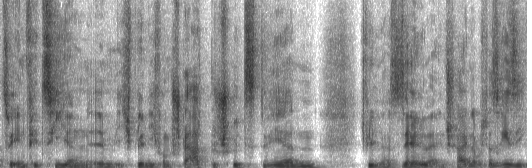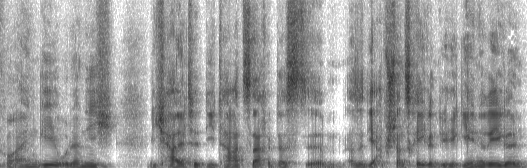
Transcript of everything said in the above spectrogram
zu infizieren. Ähm, ich will nicht vom Staat beschützt werden. Ich will das selber entscheiden, ob ich das Risiko eingehe oder nicht. Ich halte die Tatsache, dass ähm, also die Abstandsregeln, die Hygieneregeln,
